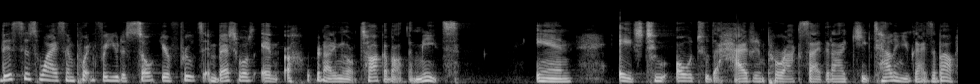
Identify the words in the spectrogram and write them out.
This is why it's important for you to soak your fruits and vegetables, and uh, we're not even going to talk about the meats, in H2O2, the hydrogen peroxide that I keep telling you guys about.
